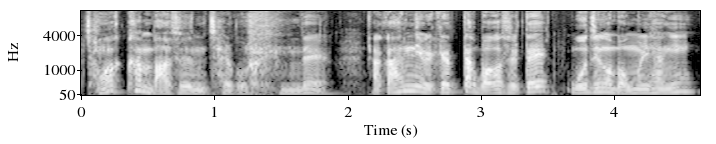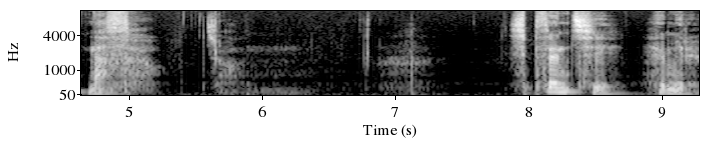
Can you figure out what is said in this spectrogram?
정확한 맛은 잘 모르겠는데 아까 한 입 이렇게 딱 먹었을 때 오징어 먹물 향이 났어요. 10cm 햄이래요.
